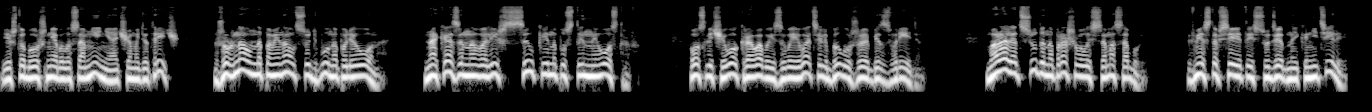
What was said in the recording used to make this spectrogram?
И чтобы уж не было сомнений, о чем идет речь, журнал напоминал судьбу Наполеона, наказанного лишь ссылкой на пустынный остров, после чего кровавый завоеватель был уже безвреден. Мораль отсюда напрашивалась сама собой. Вместо всей этой судебной канители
